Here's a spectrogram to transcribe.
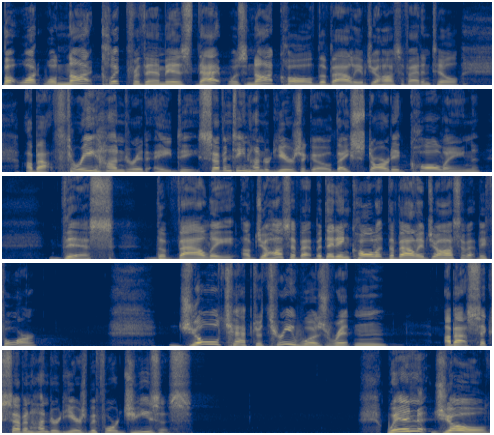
But what will not click for them is that was not called the Valley of Jehoshaphat until about 300 AD. 1700 years ago, they started calling this the Valley of Jehoshaphat, but they didn't call it the Valley of Jehoshaphat before. Joel chapter 3 was written about six, seven hundred years before Jesus. When Joel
